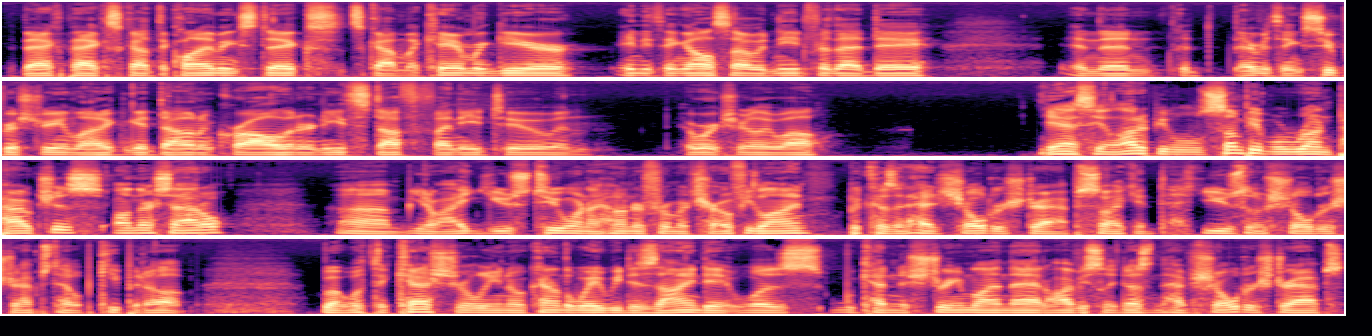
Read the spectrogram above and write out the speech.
The backpack's got the climbing sticks. It's got my camera gear, anything else I would need for that day, and then it, everything's super streamlined. I can get down and crawl underneath stuff if I need to, and it works really well. Yeah, see, a lot of people, some people run pouches on their saddle. Um, you know, I used to when I hunted from a Trophyline because it had shoulder straps, so I could use those shoulder straps to help keep it up. But with the Kestrel, you know, kind of the way we designed it was we kind of streamlined that. Obviously, it doesn't have shoulder straps,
